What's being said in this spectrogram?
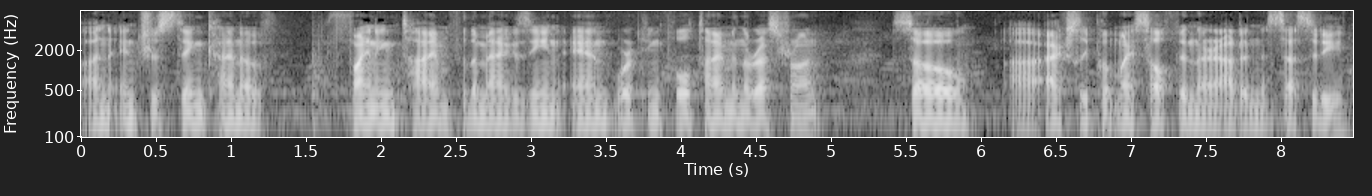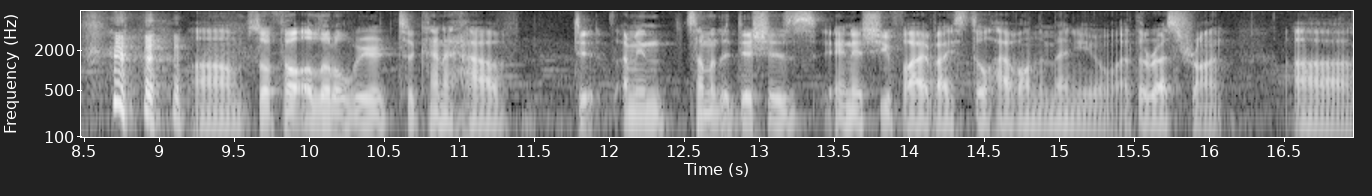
an interesting kind of finding time for the magazine and working full time in the restaurant. So uh, I actually put myself in there out of necessity. um, so it felt a little weird to kind of have. Di- I mean, some of the dishes in issue five I still have on the menu at the restaurant. Uh,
